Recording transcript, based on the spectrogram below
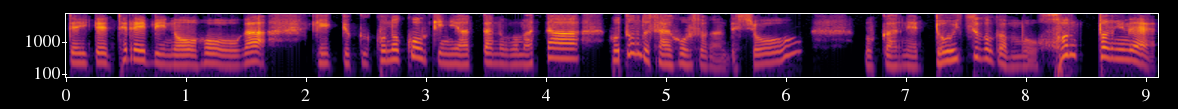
ていて、テレビの方が結局この後期にやったのがまたほとんど再放送なんでしょ？僕はね、ドイツ語がもう本当にね、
